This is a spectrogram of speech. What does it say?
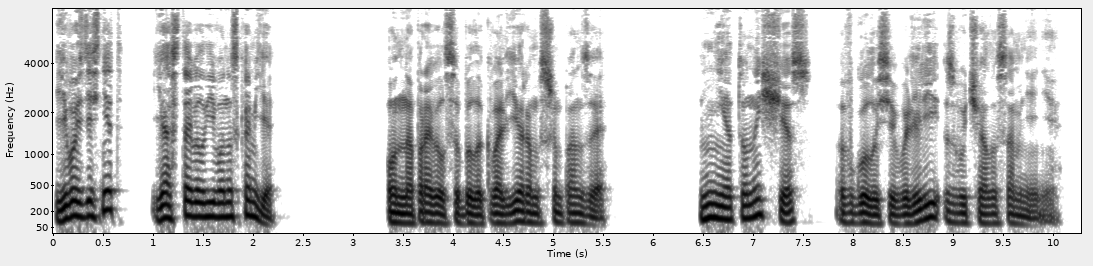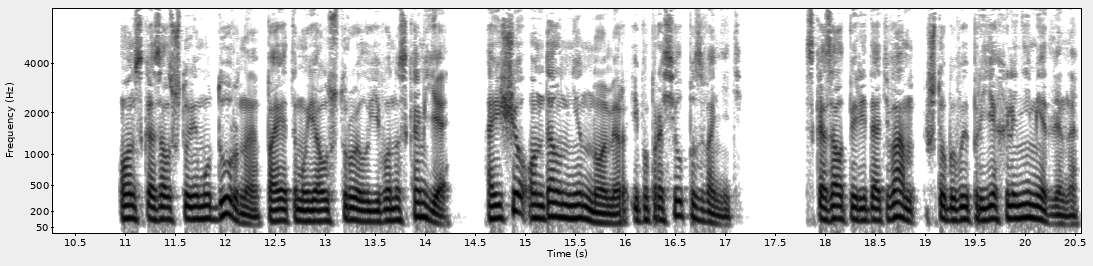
«Его здесь нет? Я оставил его на скамье». Он направился было к вольерам с шимпанзе. «Нет, он исчез», — в голосе Валерии звучало сомнение. «Он сказал, что ему дурно, поэтому я устроил его на скамье, а еще он дал мне номер и попросил позвонить. Сказал передать вам, чтобы вы приехали немедленно,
